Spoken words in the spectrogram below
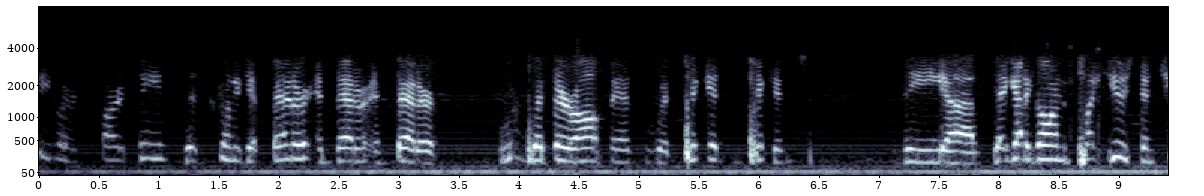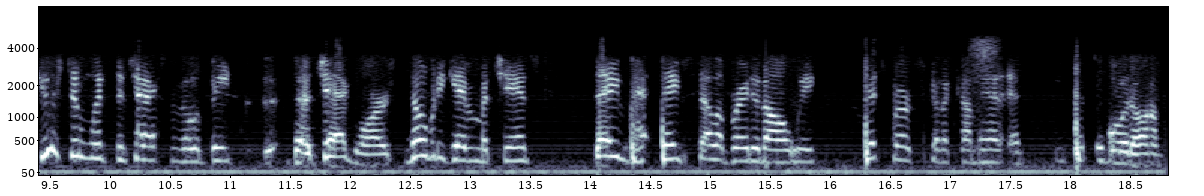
Steelers are a team that's going to get better and better and better with their offense with Pickett and Pickens the uh, they got to go on and play Houston. Houston went to Jacksonville and beat the, the Jaguars. Nobody gave them a chance. They've they've celebrated all week. Pittsburgh's going to come in and put the wood on them.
